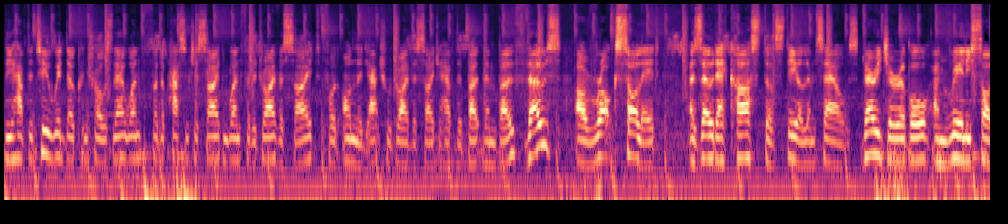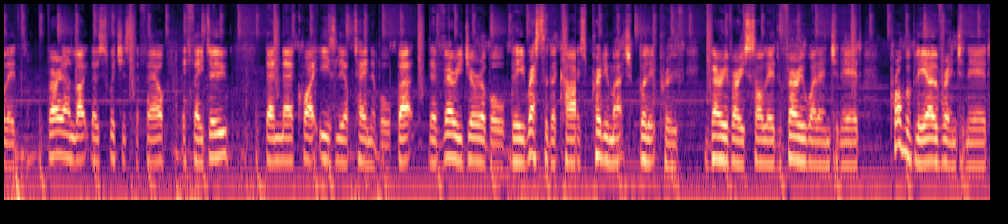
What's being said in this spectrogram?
You have the two window controls there, one for the passenger side and one for the driver's side. For on the actual driver's side, you have the, them both. Those are rock solid, as though they're cast of steel themselves. Very durable and really solid. Very unlike those switches to fail. If they do, then they're quite easily obtainable, but they're very durable. The rest of the car is pretty much bulletproof. Very, very solid, very well engineered, probably over-engineered.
